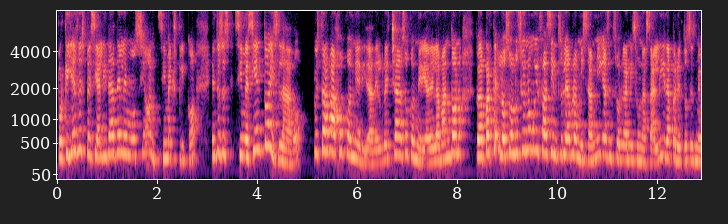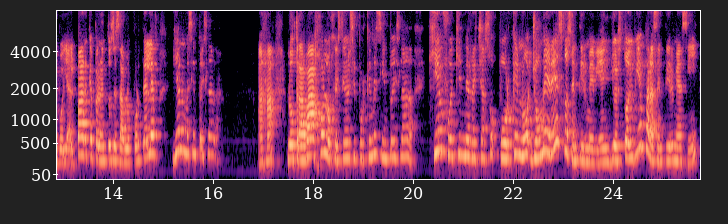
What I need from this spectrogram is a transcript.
porque ya es la especialidad de la emoción, ¿sí me explico? Entonces, si me siento aislado, pues trabajo con mi herida del rechazo, con mi herida del abandono, pero aparte lo soluciono muy fácil, entonces le hablo a mis amigas, entonces organizo una salida, pero entonces me voy al parque, pero entonces hablo por teléfono, y ya no me siento aislada. Ajá, lo trabajo, lo gestiono, y ¿por qué me siento aislada? ¿Quién fue quien me rechazó? ¿Por qué no? Yo merezco sentirme bien, yo estoy bien para sentirme así.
